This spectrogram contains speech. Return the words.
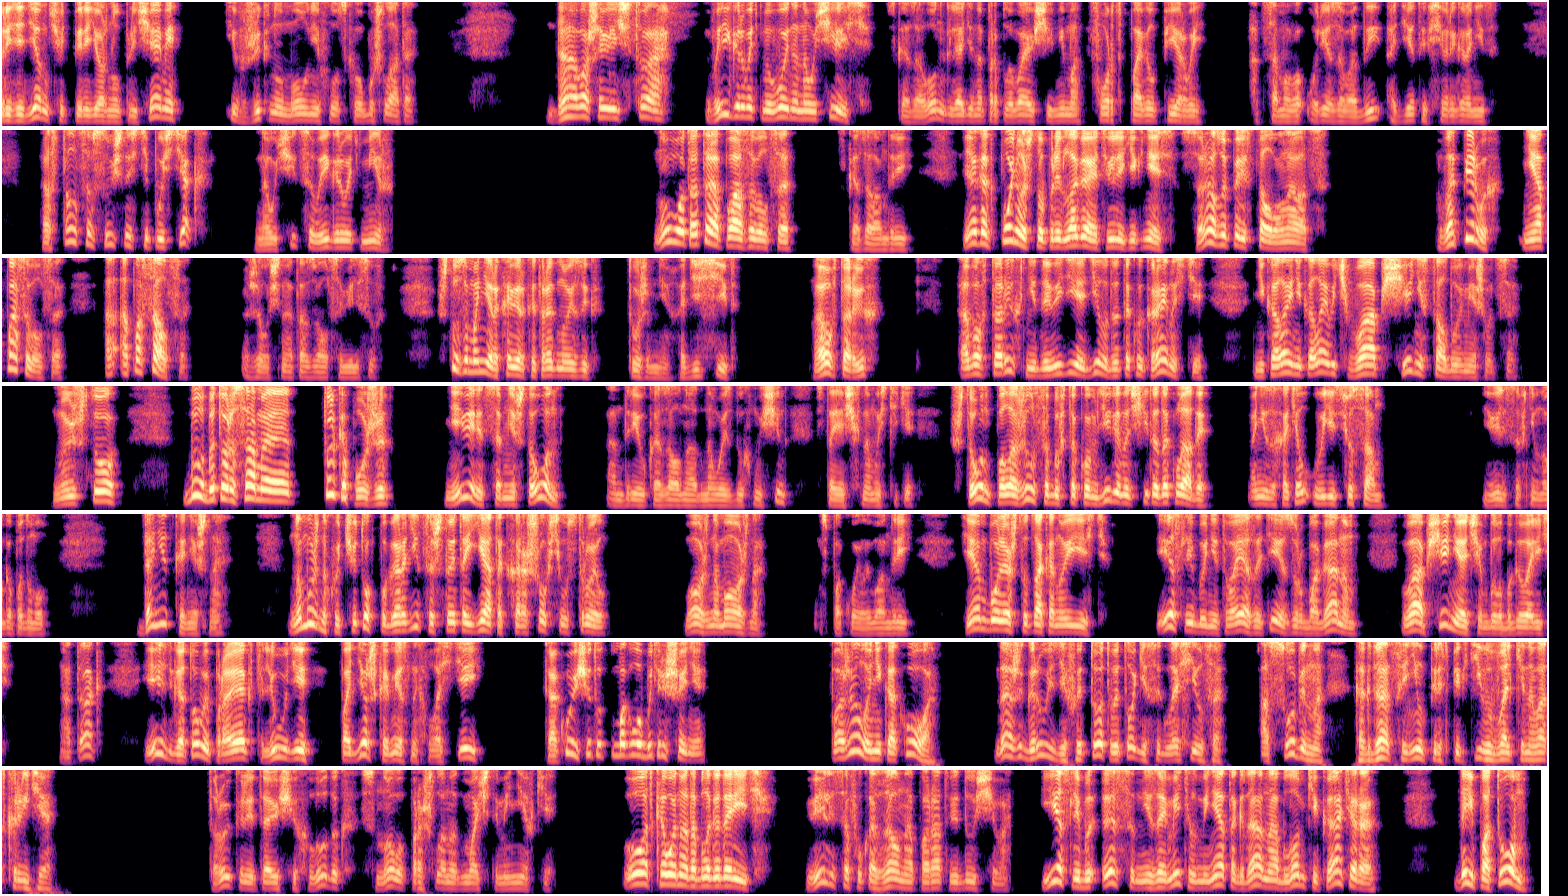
Президент чуть передернул плечами и вжикнул молнией флотского бушлата. — Да, Ваше Величество, выигрывать мы войны научились, — сказал он, глядя на проплывающий мимо форт Павел Первый от самого уреза воды, одетый в серый гранит. Остался в сущности пустяк – научиться выигрывать мир. «Ну вот, а ты опасывался», – сказал Андрей. «Я как понял, что предлагает великий князь, сразу перестал волноваться». «Во-первых, не опасывался, а опасался», – желчно отозвался Велесов. «Что за манера коверкать родной язык? Тоже мне одессит. А во-вторых, а во-вторых, не доведя дело до такой крайности, Николай Николаевич вообще не стал бы вмешиваться. Ну и что? Было бы то же самое, только позже. Не верится мне, что он, Андрей указал на одного из двух мужчин, стоящих на мостике, что он положился бы в таком деле на чьи-то доклады, а не захотел увидеть все сам. Велесов немного подумал. Да нет, конечно. Но можно хоть чуток погордиться, что это я так хорошо все устроил. Можно, можно, – успокоил его Андрей. «Тем более, что так оно и есть. Если бы не твоя затея с Урбаганом, вообще не о чем было бы говорить. А так, есть готовый проект, люди, поддержка местных властей. Какое еще тут могло быть решение?» «Пожалуй, никакого. Даже Груздев и тот в итоге согласился, особенно, когда оценил перспективы Валькиного открытия». Тройка летающих лодок снова прошла над мачтами Невки. Вот кого надо благодарить. Велесов указал на аппарат ведущего. Если бы Эссен не заметил меня тогда на обломке катера, да и потом...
